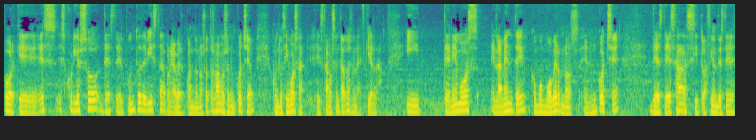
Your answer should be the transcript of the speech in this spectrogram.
porque es, es, curioso desde el punto de vista, porque a ver, cuando nosotros vamos en un coche, conducimos, estamos sentados en la izquierda y tenemos en la mente cómo movernos en un coche desde esa situación, desde,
